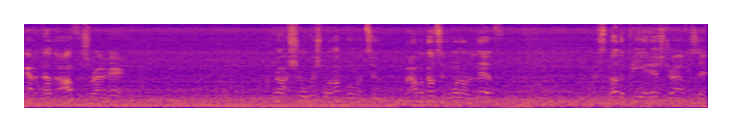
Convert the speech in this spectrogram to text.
I got another office right there. I'm not sure which one I'm going to, but I'm gonna go to the one on the left. There's other PNS drivers there.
